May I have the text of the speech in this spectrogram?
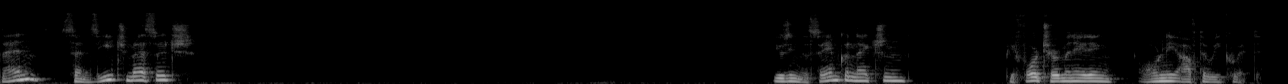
then sends each message using the same connection before terminating only after we quit.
